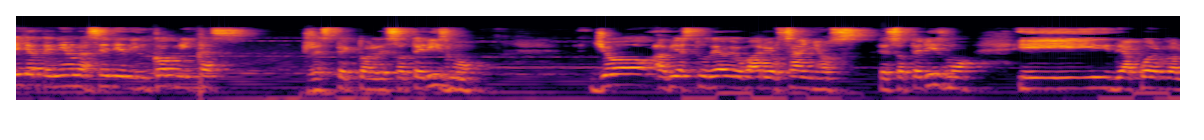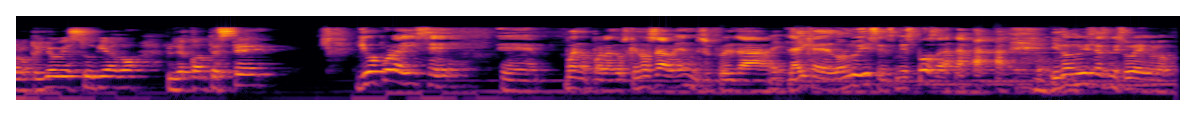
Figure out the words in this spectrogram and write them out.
Ella tenía una serie de incógnitas respecto al esoterismo. Yo había estudiado varios años esoterismo y de acuerdo a lo que yo había estudiado, le contesté Yo por ahí sé, eh, bueno, para los que no saben, pues la, la hija de Don Luis es mi esposa y Don Luis es mi suegro.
